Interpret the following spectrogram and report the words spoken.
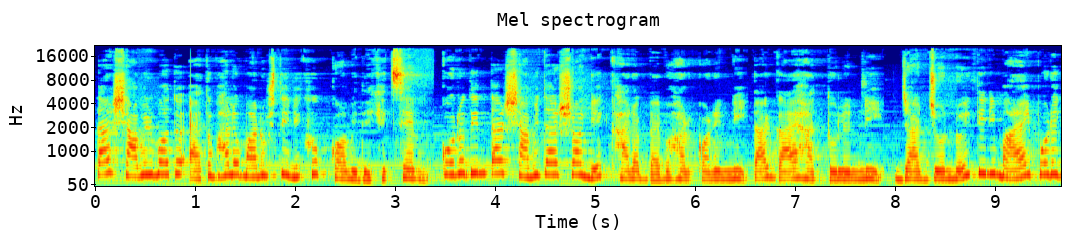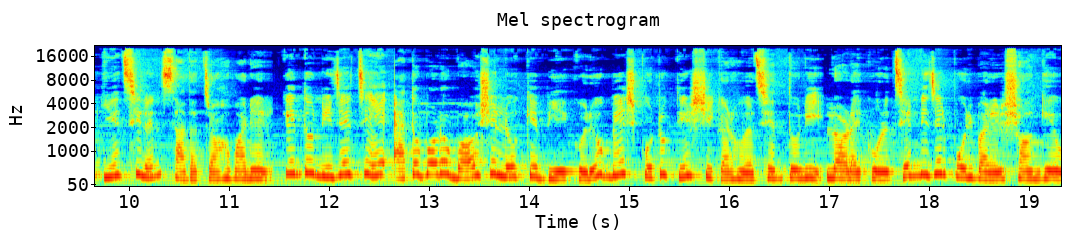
তার স্বামীর মতো এত ভালো মানুষ তিনি খুব কমই দেখেছেন। কোনোদিন তার স্বামী তার সঙ্গে খারাপ ব্যবহার করেননি, তার গায়ে হাত তোলেননি। যার জন্যই তিনি মায়ায় পড়ে গিয়েছিলেন সাদাত রহমানের। কিন্তু নিজের চেয়ে এত বড় বয়সের লোককে বিয়ে করেও বেশ কটুক্তির শিকার হয়েছেন তনি। লড়াই করেছেন নিজের পরিবারের সঙ্গেও।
